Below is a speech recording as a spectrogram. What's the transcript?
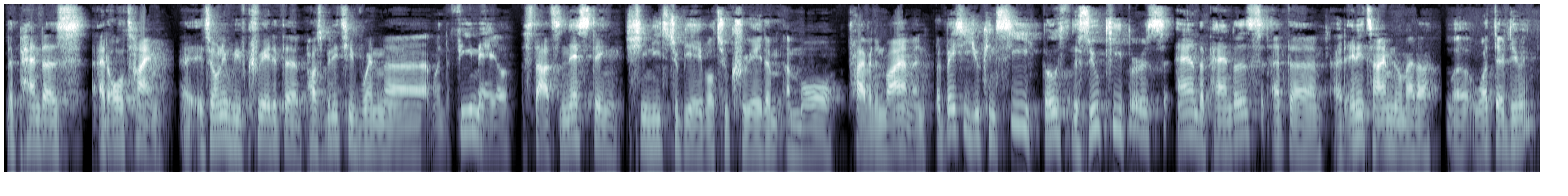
the pandas at all time. Uh, it's only we've created the possibility when, uh, when the female starts nesting, she needs to be able to create a, a, more private environment. But basically you can see both the zookeepers and the pandas at the, at any time, no matter uh, what they're doing.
